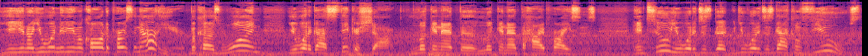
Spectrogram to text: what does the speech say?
you, you know, you wouldn't have even called the person out here because one, you would have got sticker shock looking at the looking at the high prices, and two, you would have just got you would have just got confused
